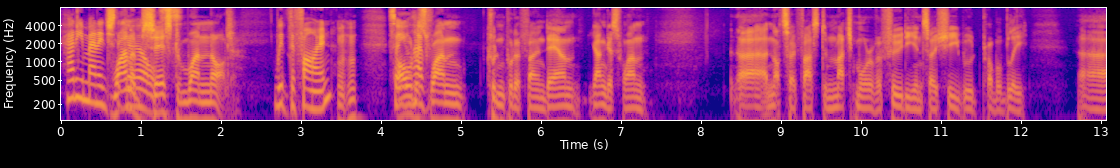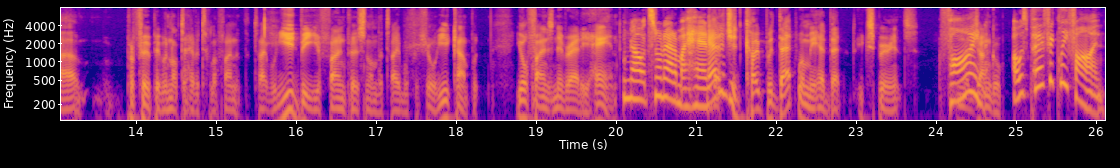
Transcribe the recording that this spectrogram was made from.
How do you manage the one girls obsessed and one not. with the phone? Mm-hmm. So Oldest have one couldn't put her phone down. Youngest one, uh, not so fussed and much more of a foodie, and so she would probably uh, prefer people not to have a telephone at the table. You'd be your phone person on the table for sure. You can't put your phone's never out of your hand. no, it's not out of my hand. How did you cope with that when we had that experience? fine. jungle? I was perfectly fine.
